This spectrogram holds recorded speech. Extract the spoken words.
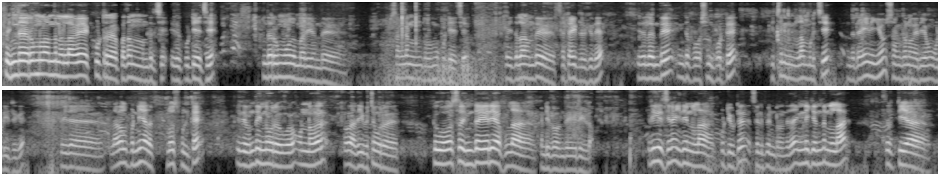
இப்போ இந்த ரூமில் வந்து நல்லாவே கூட்டுற பதம் வந்துருச்சு. இது கூட்டியாச்சு. இந்த ரூமும் இது மாதிரி வந்து சங்கன் ரூமும் கூட்டியாச்சு. இப்போ இதெல்லாம் வந்து செட் ஆகிட்டு இருக்குது. இதுலேருந்து இந்த போர்ஷன் போட்டு கிச்சன் எல்லாம் முடித்து இந்த டைனிங்கும் சங்கனும் ஏரியாவும் ஓடிட்டுருக்கு இப்போ இதை லெவல் பண்ணி அதை க்ளோஸ் பண்ணிட்டு இது வந்து இன்னொரு ஒன் ஹவர் அதிகபட்சம் ஒரு டூ ஹவர்ஸில் இந்த ஏரியா ஃபுல்லாக கண்டிப்பாக வந்து இருக்கிடும் இருந்துச்சுன்னா இதையும் நல்லா கூட்டி விட்டு செல் பண்ணுற இன்றைக்கி வந்து நல்லா திருப்தியாக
